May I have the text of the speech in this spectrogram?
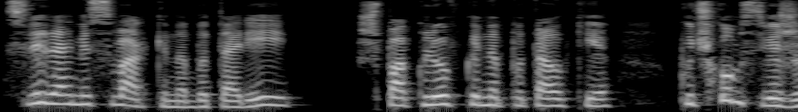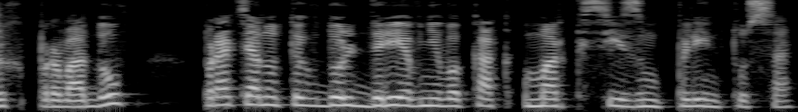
следами сварки на батарее, шпаклевкой на потолке, пучком свежих проводов, протянутых вдоль древнего, как марксизм, плинтуса.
